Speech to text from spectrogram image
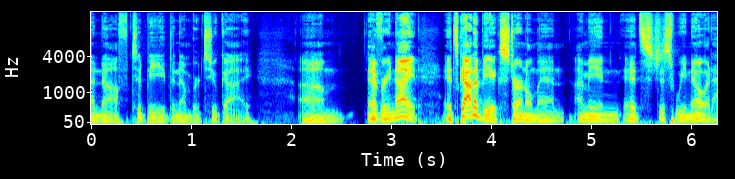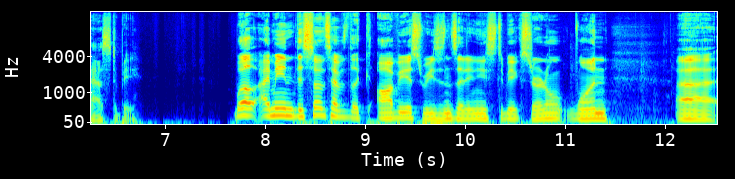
enough to be the number two guy um, every night. It's got to be external, man. I mean, it's just, we know it has to be. Well, I mean, the Suns have the obvious reasons that it needs to be external. One, uh,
